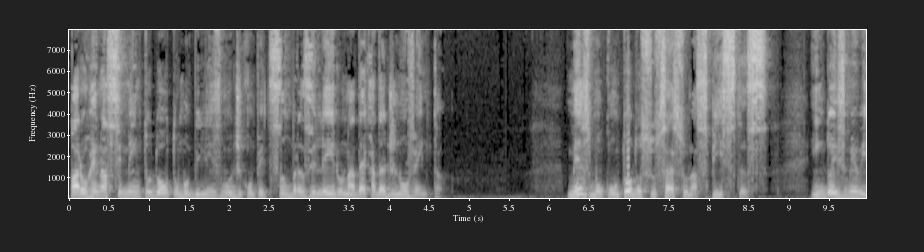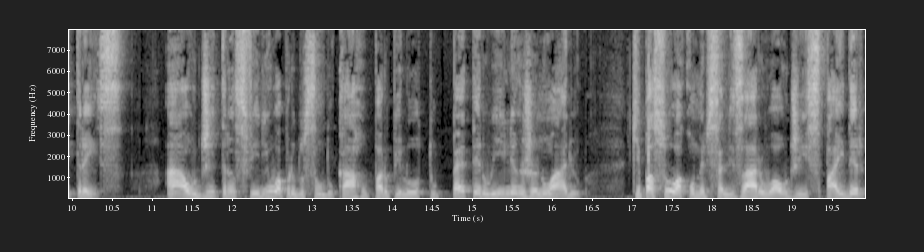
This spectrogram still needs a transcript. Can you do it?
para o renascimento do automobilismo de competição brasileiro na década de 90. Mesmo com todo o sucesso nas pistas, em 2003, a Audi transferiu a produção do carro para o piloto Peter William Januário, que passou a comercializar o Audi Spider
